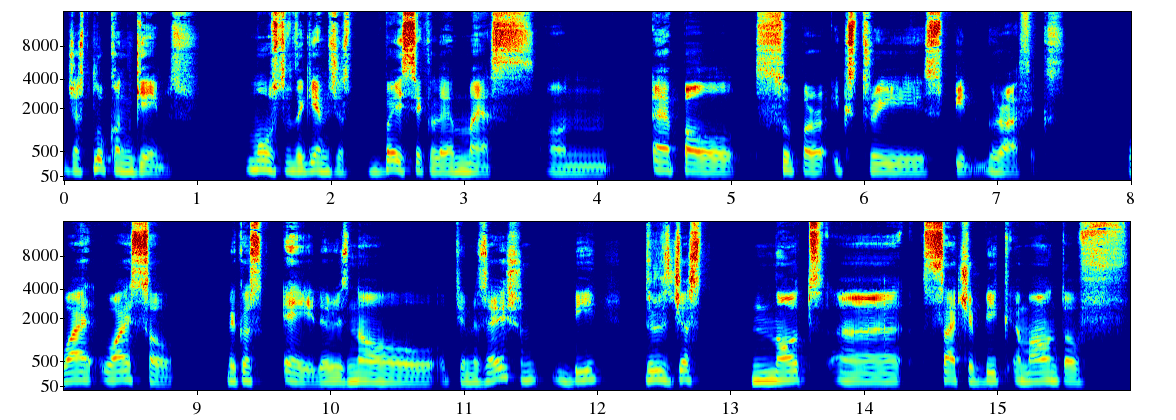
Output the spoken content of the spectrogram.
just look on games. Most of the games just basically a mess on apple super x3 speed graphics. Why why so? Because a there is no optimization. B there is just not uh, such a big amount of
